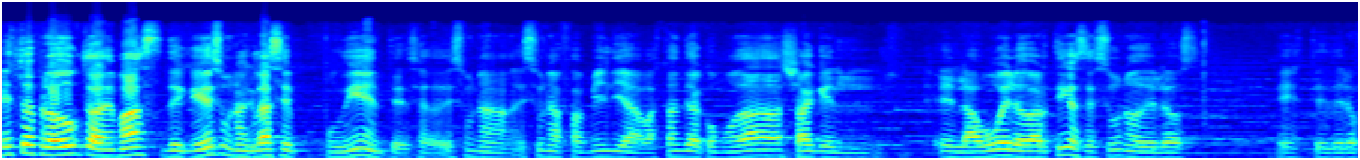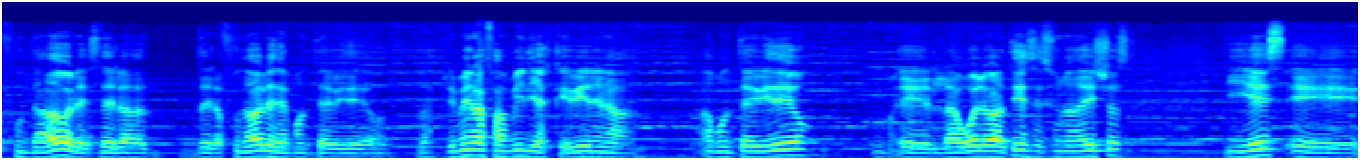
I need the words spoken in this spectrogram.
Esto es producto además de que es una clase pudiente, es, una, es una familia bastante acomodada, ya que el, abuelo de Artigas es uno de los, este, de los fundadores, de, los fundadores de Montevideo. Las primeras familias que vienen a, Montevideo el abuelo Artigas es uno de ellos y es eh,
